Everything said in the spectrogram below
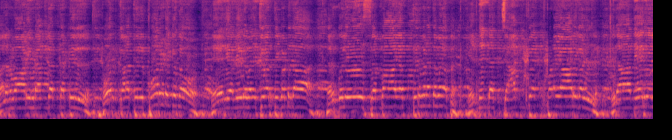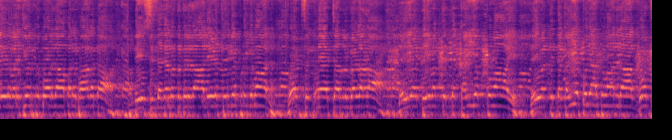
മലർവാടിയുടെ അംഗത്തട്ടിൽ പോർക്കളത്തിൽ പോരടിക്കുന്നു. ഏരിയ ലീഡ് വലിച്ചുയർത്തിക്കൊണ്ടതാ വെമ്പായം തിരുവനന്തപുരം. എന്നിന്റെ ചാമ്പ്യൻ പടയാളികൾ. ഇതാ നേരിയ ലീഡ് വലിച്ചുയർത്തുമ്പോൾ ഇതാ പല ഭാഗത്ത് സതീഷിന്റെ നേതൃത്വത്തിൽ തിരികെ പിടിക്കുവാൻ ഗോഡ് സിഗ്നേച്ചർ വെള്ളറ ദൈവ ദൈവത്തിന്റെ കയ്യൊപ്പുമായി ദൈവത്തിന്റെ കയ്യൊപ്പ് ഗോഡ്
